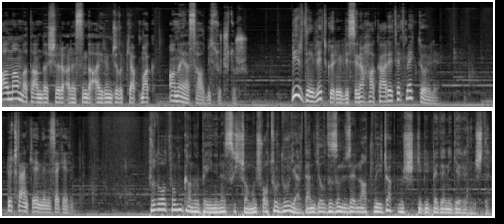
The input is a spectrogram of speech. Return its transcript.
Alman vatandaşları arasında ayrımcılık yapmak anayasal bir suçtur. Bir devlet görevlisine hakaret etmek de öyle. Lütfen kendinize gelin. Rudolf'un kanı beynine sıçramış, oturduğu yerden yıldızın üzerine atlayacakmış gibi bedeni gerilmişti.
